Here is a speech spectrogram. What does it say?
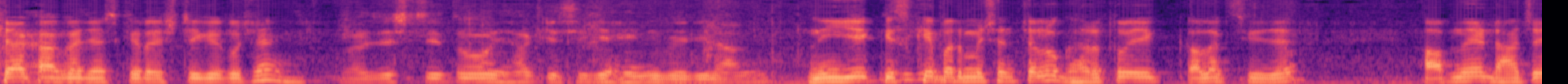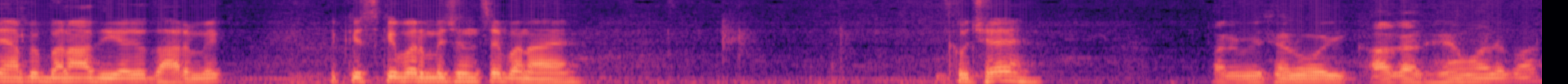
क्या कागज़ है इसके? रजिस्ट्री के कुछ हैं? रजिस्ट्री तो यहाँ किसी की है नहीं मेरी नाम नहीं ये किसके परमिशन? चलो घर तो एक अलग चीज़ है। आपने ढांचा यहाँ पे बना दिया जो धार्मिक ये किसके परमिशन से बनाया है? कुछ है? परमिशन वो कागज़ है हमारे पास।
